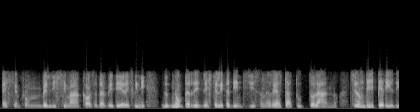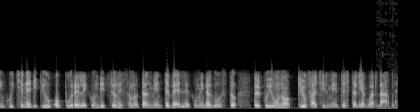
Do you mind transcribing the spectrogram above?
è sempre una bellissima cosa da vedere. Quindi non perdete, le stelle cadenti ci sono in realtà tutto l'anno. Ci sono dei periodi in cui ce n'è di più, oppure le condizioni sono talmente belle come in agosto, per cui uno più facilmente sta lì a guardarle.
